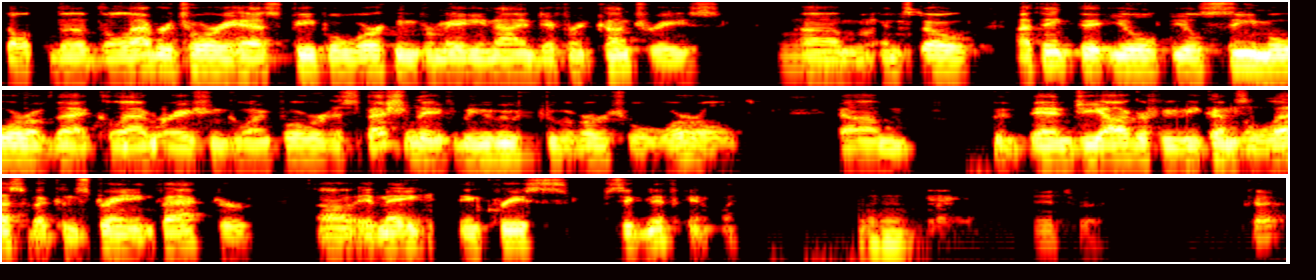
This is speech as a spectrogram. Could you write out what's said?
the, the, the laboratory has people working from 89 different countries. Um, and so I think that you'll you'll see more of that collaboration going forward, especially if we move to a virtual world um, and geography becomes less of a constraining factor. Uh, it may increase significantly. Interesting. Okay.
